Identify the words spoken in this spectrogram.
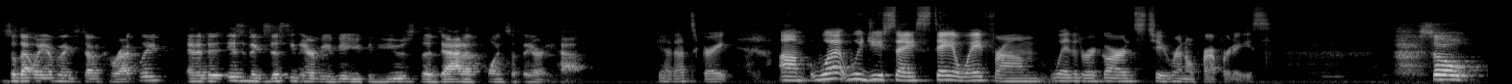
so that way everything's done correctly. And if it is an existing Airbnb, you could use the data points that they already have. Yeah, that's great. Um, what would you say stay away from with regards to rental properties? So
